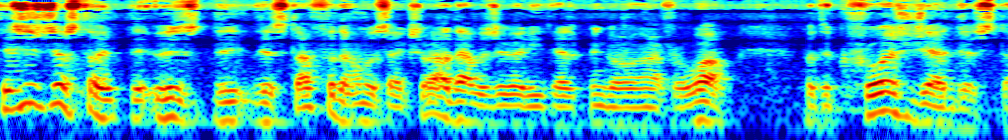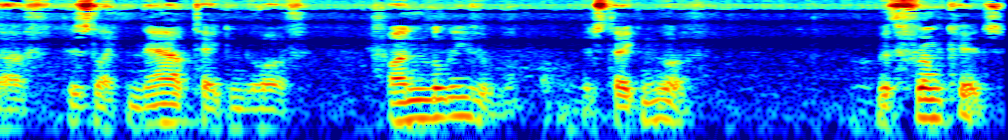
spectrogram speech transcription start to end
This is just like it was the, the stuff with the homosexuality that was already that's been going on for a while. But the cross gender stuff is like now taking off. Unbelievable. It's taking off with from kids.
